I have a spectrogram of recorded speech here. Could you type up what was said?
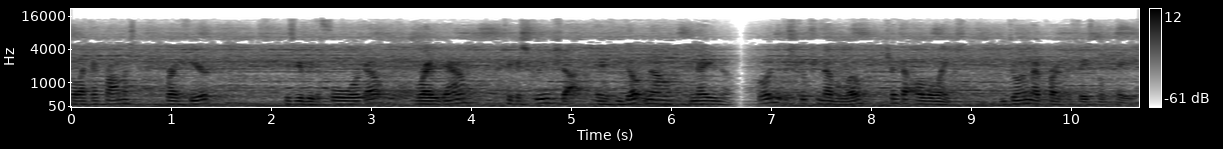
So like I promised, right here is gonna be the full workout. Write it down, take a screenshot, and if you don't know, now you know. Go in the description down below, check out all the links, and join my private Facebook page.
